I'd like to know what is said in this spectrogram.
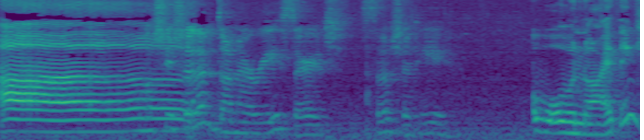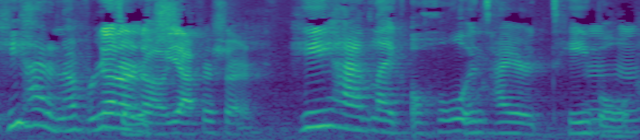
Uh, Well, she should have done her research. So should he. Well, no, I think he had enough research. no, no. No. Yeah, for sure. he had like a whole entire table Mhm.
